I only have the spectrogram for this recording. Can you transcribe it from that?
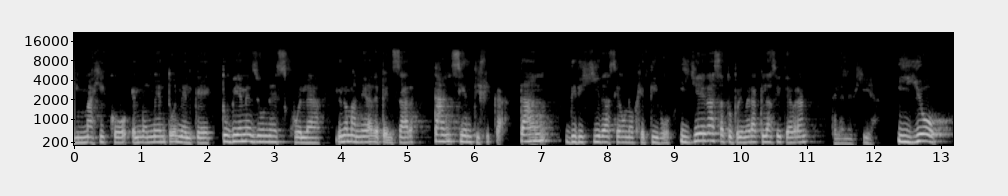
y mágico el momento en el que tú vienes de una escuela y una manera de pensar tan científica, tan dirigida hacia un objetivo y llegas a tu primera clase y te hablan de la energía. Y yo,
